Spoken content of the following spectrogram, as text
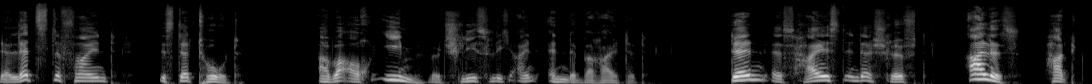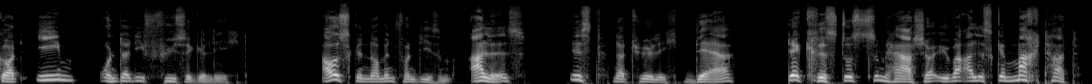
Der letzte Feind ist der Tod, aber auch ihm wird schließlich ein Ende bereitet. Denn es heißt in der Schrift, alles hat Gott ihm unter die Füße gelegt. Ausgenommen von diesem alles ist natürlich der, der Christus zum Herrscher über alles gemacht hat.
